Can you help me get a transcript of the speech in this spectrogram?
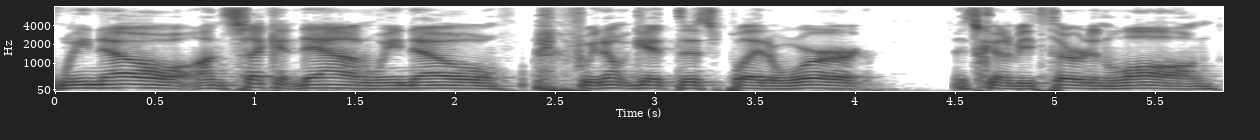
we know on second down, we know if we don't get this play to work, it's going to be third and long.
